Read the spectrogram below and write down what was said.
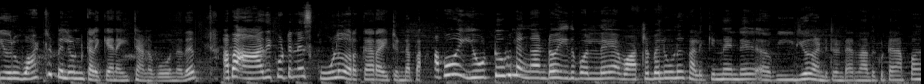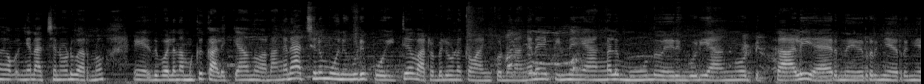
ഈ ഒരു വാട്ടർ ബലൂൺ കളിക്കാനായിട്ടാണ് പോകുന്നത്. അപ്പോൾ ആദ്യക്കുട്ടനെ സ്കൂൾ തുറക്കാറായിട്ടുണ്ട്. അപ്പോൾ അപ്പോൾ യൂട്യൂബിലെങ്ങാണ്ടോ ഇതുപോലെ വാട്ടർ ബലൂൺ കളിക്കുന്നതിന്റെ വീഡിയോ കണ്ടിട്ടുണ്ടായിരുന്നു. ആദ്യക്കുട്ടൻ അപ്പോൾ ഇങ്ങനെ അച്ഛനോട് പറഞ്ഞു ഇതുപോലെ നമുക്ക് കളിക്കാമെന്ന് പറഞ്ഞു. അങ്ങനെ അച്ഛനും മോനും കൂടി പോയിട്ട് വാട്ടർ ബലൂണൊക്കെ വാങ്ങിക്കൊണ്ട് അങ്ങനെ പിന്നെ ഞങ്ങൾ മൂന്ന് പേരും കൂടി അങ്ങോട്ട് കളിയായിരുന്നു എറിഞ്ഞ് എറിഞ്ഞ്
